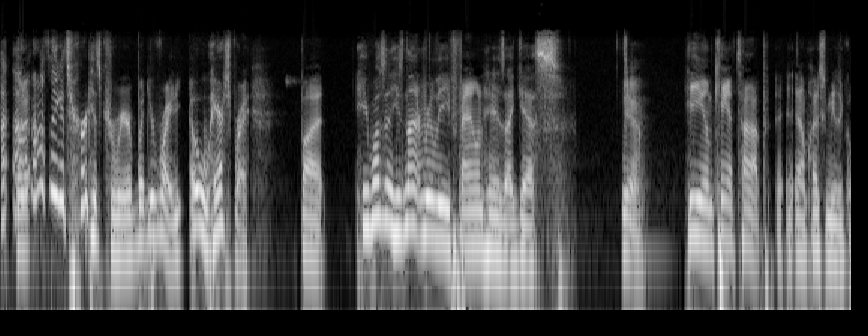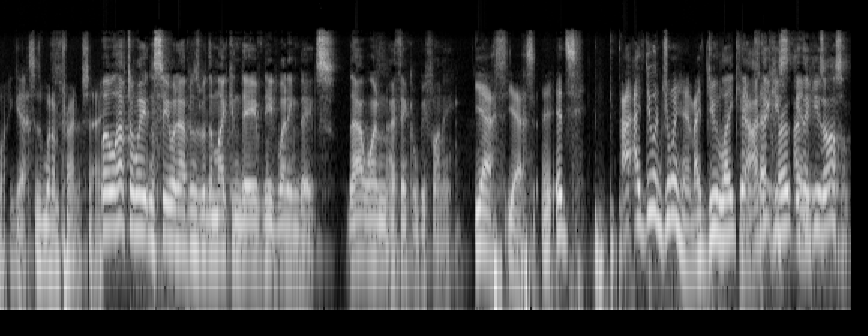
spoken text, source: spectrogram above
I, I, don't, I don't think it's hurt his career, but you're right. Oh, hairspray, but he wasn't. He's not really found his. I guess Yeah. he um can't top um, High School Musical. I guess is what I'm trying to say. Well, we'll have to wait and see what happens with the Mike and Dave need wedding dates. That one I think will be funny. yes, yes. It's. I, I do enjoy him. I do like him. Yeah, I Seth think he's I think he's awesome.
